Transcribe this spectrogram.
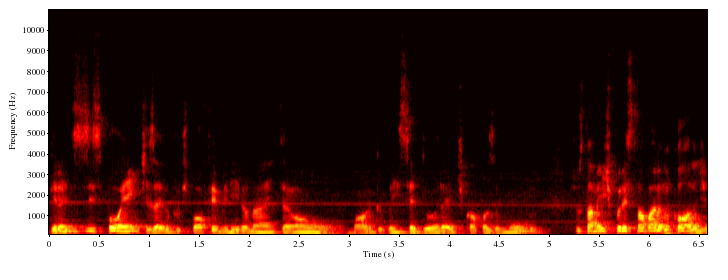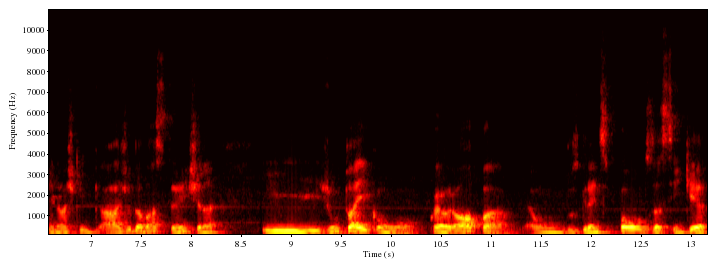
grandes expoentes aí do futebol feminino, né? Então, maior vencedor aí de Copas do Mundo, justamente por esse trabalho no college, né? Acho que ajuda bastante, né? E junto aí com, com a Europa, é um dos grandes pontos, assim, que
